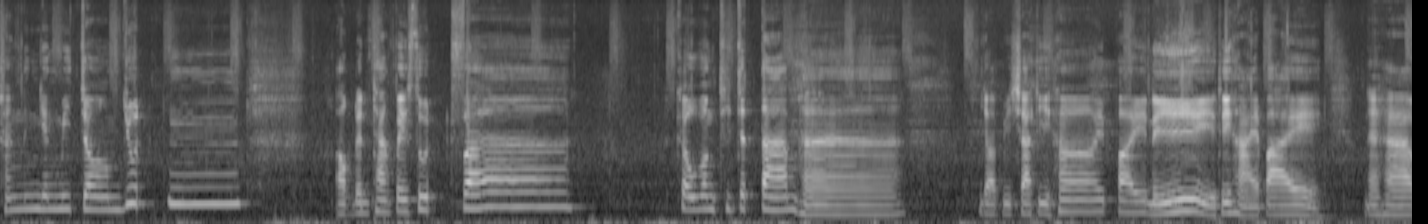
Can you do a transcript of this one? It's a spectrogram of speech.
ครั้งหนึ่งยังมีจอมยุทธ ออกเดินทางไปสุดฟ้า เขาหวังที่จะตามหา ยอดวิชาที่หายไปนี่ที่หายไปนะครับ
